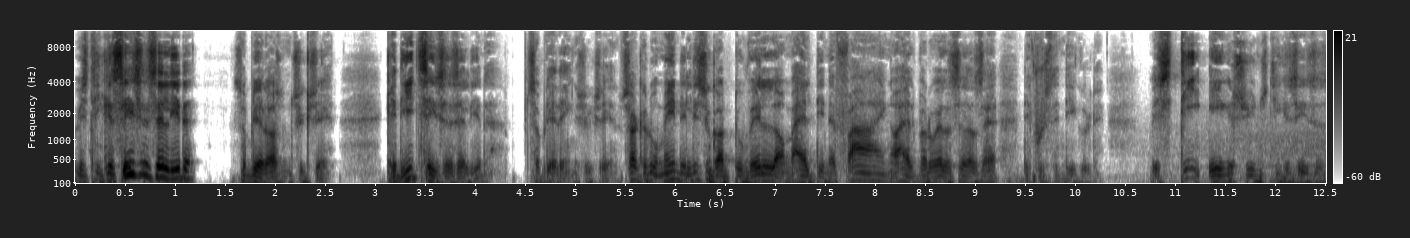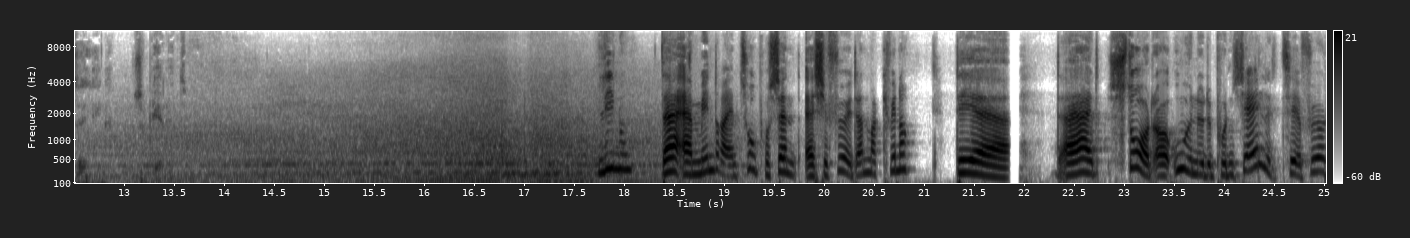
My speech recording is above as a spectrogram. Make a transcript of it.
Hvis de kan se sig selv i det, så bliver det også en succes. Kan de ikke se sig selv i det, så bliver det ingen succes. Så kan du mene det lige så godt du vil om al din erfaring og alt, hvad du ellers sidder og siger. Det er fuldstændig ligegyldigt. Hvis de ikke synes, de kan se sig selv i så bliver det. Lige nu, der er mindre end 2% af chauffører i Danmark kvinder. Det er, der er et stort og uudnyttet potentiale til at føre,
